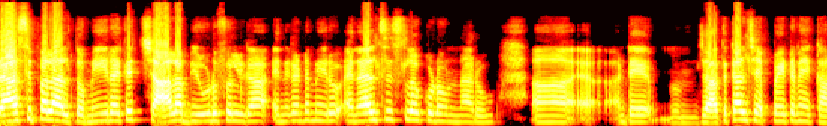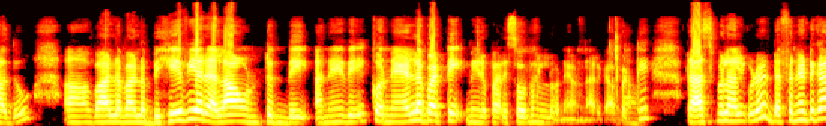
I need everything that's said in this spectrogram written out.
రాశి ఫలాలతో మీరైతే చాలా బ్యూటిఫుల్గా ఎందుకంటే మీరు అనాలిసిస్లో కూడా ఉన్నారు. అంటే జాతకాలు చెప్పేయటమే కాదు వాళ్ళ వాళ్ళ బిహేవియర్ ఎలా ఉంటుంది అనేది కొన్నేళ్ళ బట్టి మీరు పరిశోధనలోనే ఉన్నారు కాబట్టి రాశి ఫలాలు కూడా డెఫినెట్గా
